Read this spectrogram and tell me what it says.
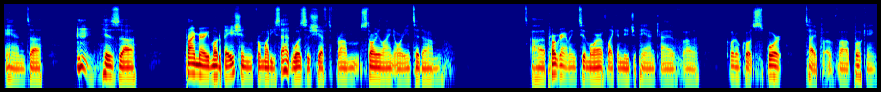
and, uh, his, uh, primary motivation from what he said was the shift from storyline oriented um, uh, programming to more of like a New Japan kind of uh, quote unquote sport type of uh, booking.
